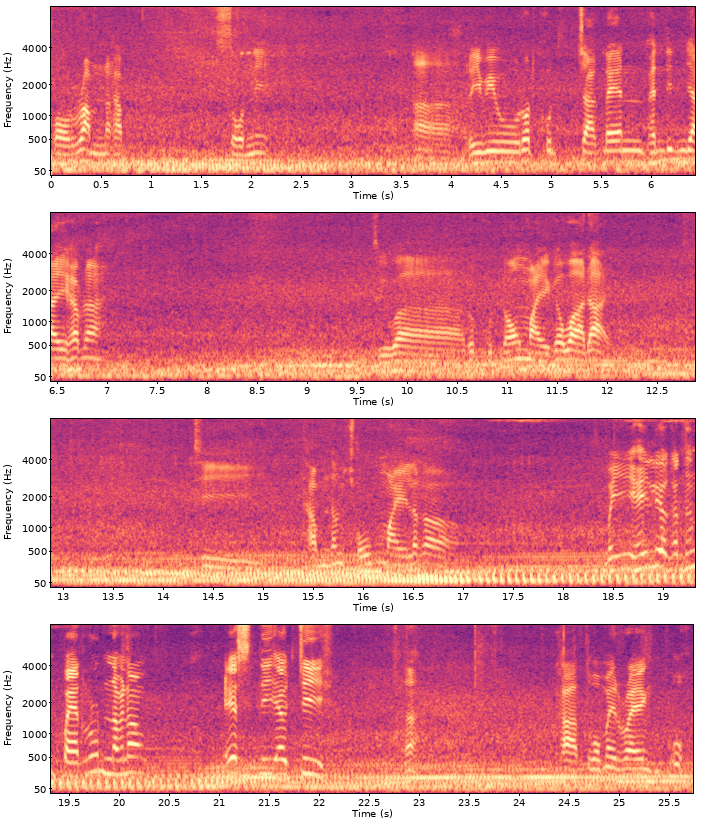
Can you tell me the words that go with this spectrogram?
Forum นะครับ โซนนี้รีวิวรถขุดจากแดนแผ่นดินใหญ่ครับนะ ถือว่ารถขุดน้องใหม่ก็ว่าได้ ที่ทำทั้งโฉมใหม่แล้วก็ มีให้เลือกกันถึง 8 รุ่นนะพี่น้อง SDLG นะค่าตัวไม่แรง โอ้โห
